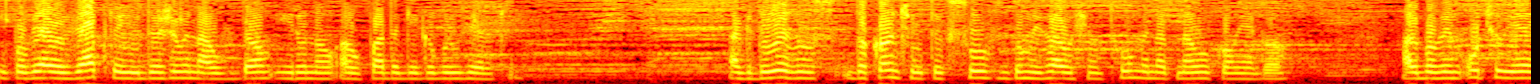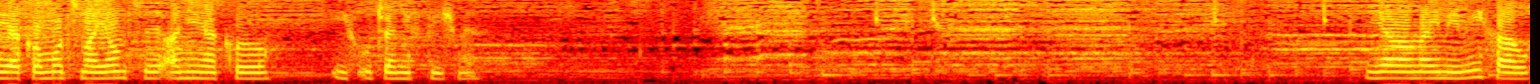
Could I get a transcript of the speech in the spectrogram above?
i powiały wiatry i uderzyły na ów dom i runął, a upadek jego był wielki. A gdy Jezus dokończył tych słów, zdumiewały się tłumy nad nauką Jego, albowiem uczył je jako moc mający, a nie jako ich uczenie w Piśmie. Ja mam na imię Michał. E,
